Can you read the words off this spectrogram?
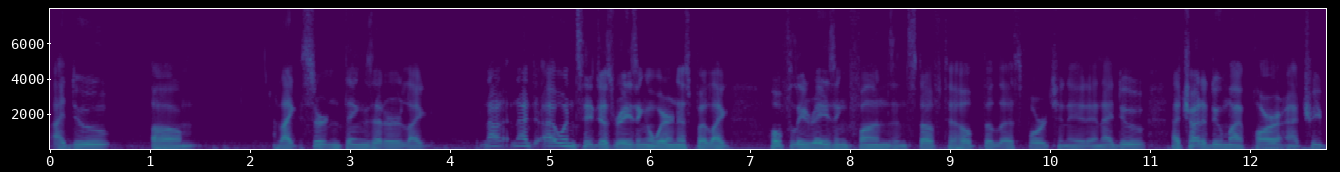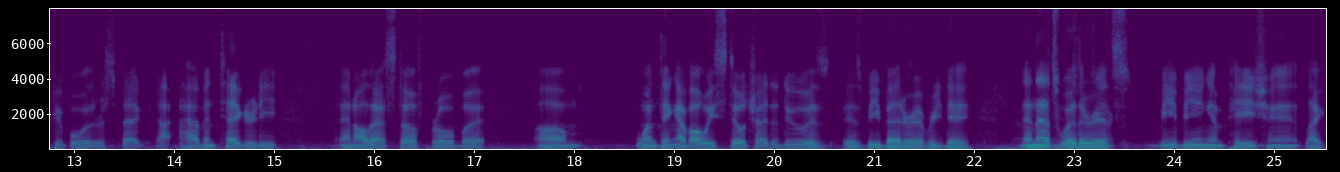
i do um like certain things that are like not not I wouldn't say just raising awareness, but like hopefully raising funds and stuff to help the less fortunate. And I do I try to do my part. And I treat people with respect. I, I have integrity and all that stuff, bro. But um, one thing I've always still tried to do is is be better every day, and that's whether exactly. it's me being impatient, like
